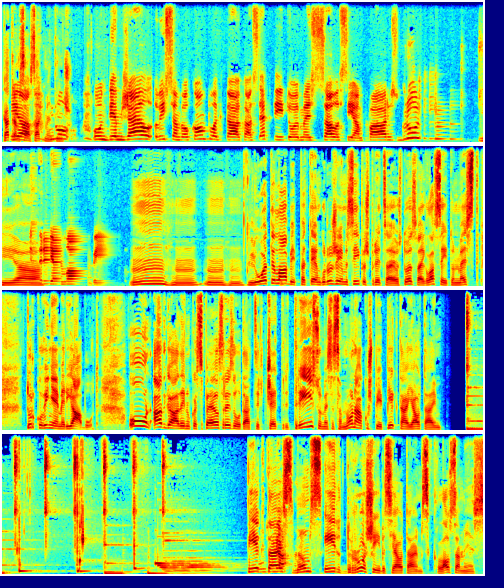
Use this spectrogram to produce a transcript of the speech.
Katram Jā, savs akmentiņš. Nu, un, diemžēl, visam vēl komplektā, kā septīto, mēs salasījām pāris grūžus. Jā. Labi. Mm -hmm, mm -hmm. Ļoti labi. Par tiem grūžiem es īpaši priecājos. Tos vajag lasīt un mest tur, kur viņiem ir jābūt. Un atgādinu, ka spēles rezultāts ir 4-3, un mēs esam nonākuši pie piektā jautājuma. Piektais jāprāt. mums ir drošības jautājums. Klausāmies!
